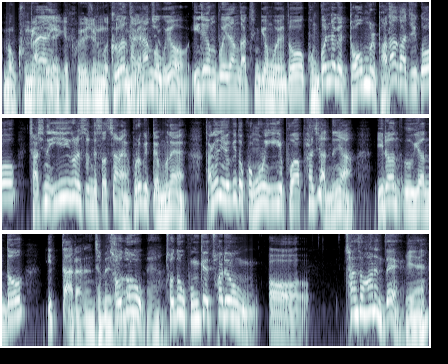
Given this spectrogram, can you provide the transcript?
한번 국민들에게 보여주는 것도 그건 당연한 있죠. 거고요. 이재용 부회장 같은 경우에도 공권력의 도움을 받아가지고 자신의 이익을 쓰는데 썼잖아요. 그렇기 때문에 당연히 여기도 공공의 이익에 부합하지 않느냐 이런 의견도 있다라는 점에서. 저도 예. 저도 공개 촬영 어 찬성하는데 예.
